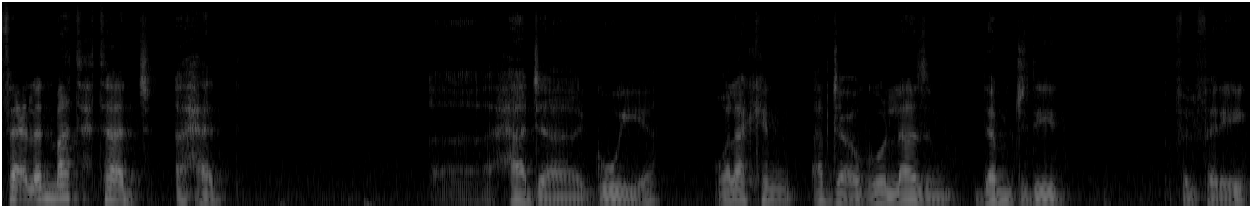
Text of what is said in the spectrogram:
فعلا ما تحتاج أحد آه حاجة قوية ولكن أرجع وأقول لازم دم جديد في الفريق.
